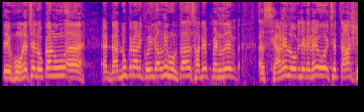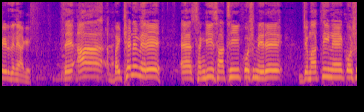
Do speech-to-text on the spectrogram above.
ਤੇ ਹੁਣ ਇੱਥੇ ਲੋਕਾਂ ਨੂੰ ਅਹ, ਅਹ, ਡਰ ਵਾਲੀ ਕੋਈ ਗੱਲ ਨਹੀਂ। ਹੁਣ ਤਾਂ ਸਾਡੇ ਪਿੰਡ ਦੇ ਸਿਆਣੇ ਲੋਕ ਜਿਹੜੇ ਨੇ ਉਹ ਇੱਥੇ ਤਾਸ਼ ਖੇਡਦੇ ਨੇ ਆਗੇ ਤੇ ਆ ਬੈਠੇ ਨੇ ਮੇਰੇ ਸੰਗੀ ਸਾਥੀ ਕੁਝ ਮੇਰੇ ਜਮਾਤੀ ਨੇ ਕੁਝ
